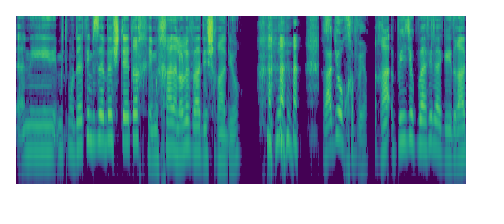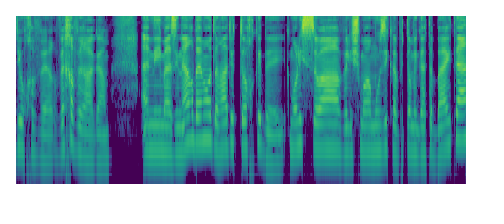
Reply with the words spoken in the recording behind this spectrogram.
אני מתמודדת עם זה בשתי דרכים. אחד, אני לא לבד, יש רדיו. רדיו הוא חבר. ר... בדיוק באתי להגיד, רדיו חבר, וחברה גם. אני מאזינה הרבה מאוד לרדיו תוך כדי, כמו לנסוע ולשמוע מוזיקה, ופתאום הגעת הביתה,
